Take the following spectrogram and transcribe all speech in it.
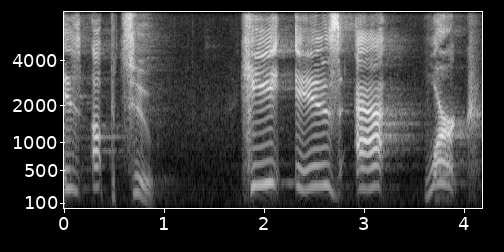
is up to. He is at work,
